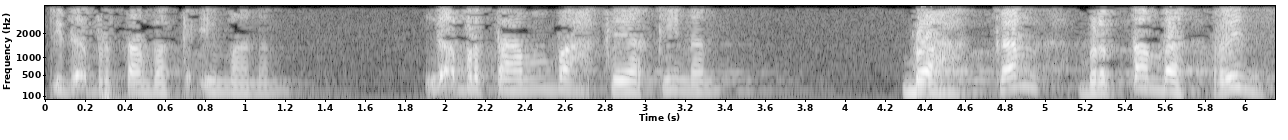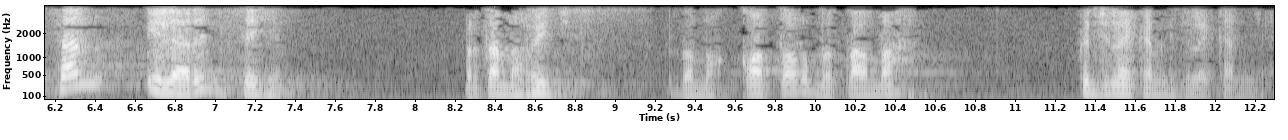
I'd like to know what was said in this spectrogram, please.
tidak bertambah keimanan, nggak bertambah keyakinan, Bahkan bertambah rijsan ila rijsihim. Bertambah rijs, bertambah kotor, bertambah kejelekan-kejelekannya.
